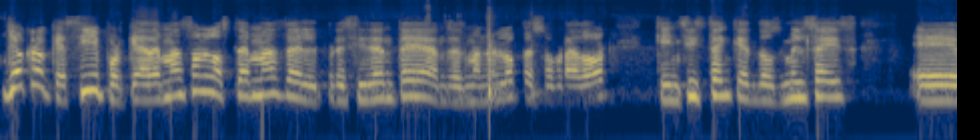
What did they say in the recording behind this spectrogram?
Yo creo que sí, porque además son los temas del presidente Andrés Manuel López Obrador que insisten que en 2006 eh,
